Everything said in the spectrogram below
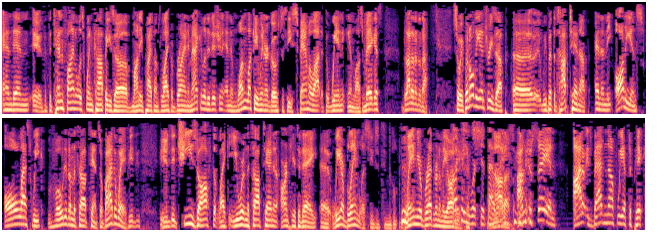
and then uh, that the ten finalists win copies of Monty Python's Life of Brian Immaculate Edition, and then one lucky winner goes to see Spamalot at the Wynn in Las Vegas. Blah blah blah blah. So we put all the entries up. Uh, we put the top ten up, and then the audience all last week voted on the top ten. So by the way, if you if you did cheesed off that like you were in the top ten and aren't here today, uh, we are blameless. You just blame your brethren in the audience. how you worked it that not way. us. I'm just saying. I don't, it's bad enough we have to pick,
